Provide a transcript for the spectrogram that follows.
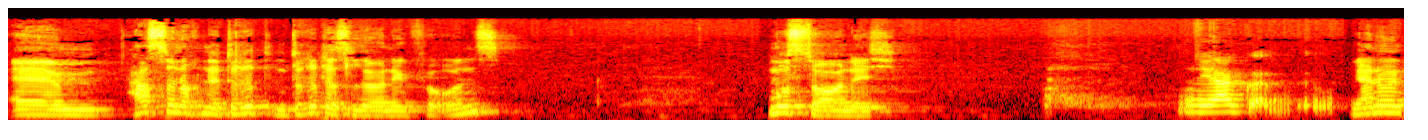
Ähm, hast du noch eine dritt, ein drittes Learning für uns? Musst du auch nicht. Ja, ja nur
